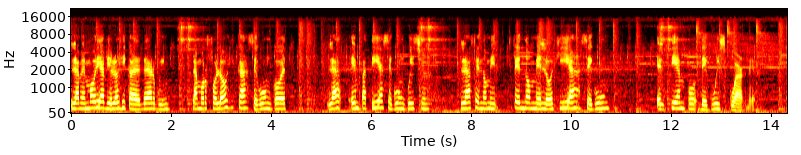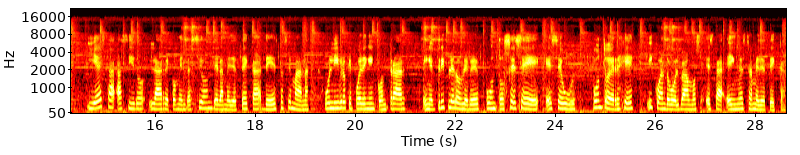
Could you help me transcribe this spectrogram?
la memoria biológica de Darwin, la morfológica según Goethe, la empatía según Wischer, la fenomenología según el tiempo de Wiswarner. Y esta ha sido la recomendación de la mediateca de esta semana, un libro que pueden encontrar en el www.ccesu.org y cuando volvamos está en nuestra mediateca.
